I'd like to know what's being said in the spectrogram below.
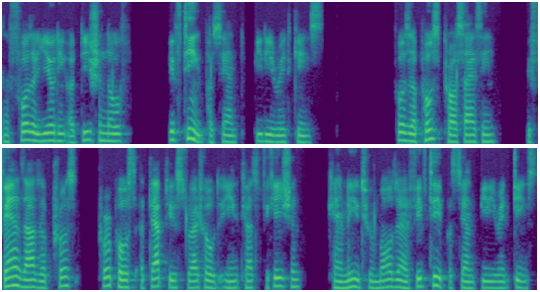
and further yielding additional 15% BD rate gains. For the post-processing, we found that the proposed adaptive threshold in classification can lead to more than 50% BD rate gains,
